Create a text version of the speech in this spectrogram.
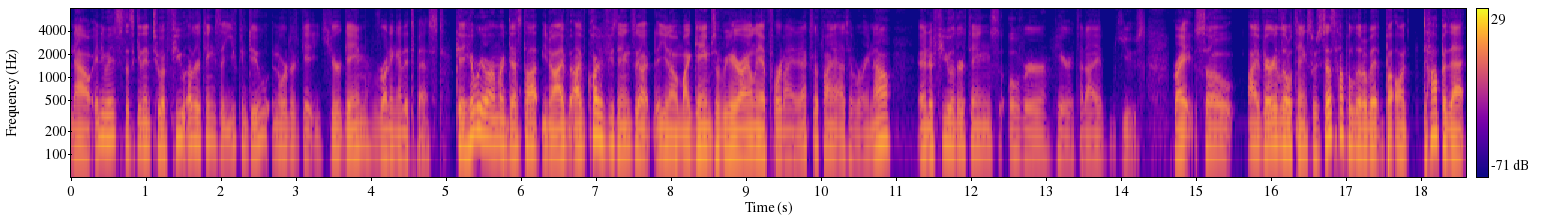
Now, anyways, let's get into a few other things that you can do in order to get your game running at its best. Okay, here we are on my desktop. You know, I've, I've quite a few things. Got, you know, my games over here. I only have Fortnite and XDefiant as of right now and a few other things over here that I use, right? So I have very little things, which does help a little bit, but on top of that,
